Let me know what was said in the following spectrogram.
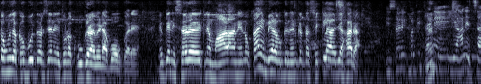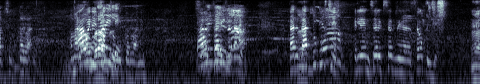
તો હું તો કબૂતર છે ને એ થોડા ઘૂઘરા વેડા બહુ કરે. કેમ કે એની સરક ને માળા ને એનો કાંઈ મેળ વગર એના કરતા શીખલા જે હારા. ઈ સરેક બધી ને એ આને જ સાફ સુફ કરવાની. અમારે કોઈને કરી જાતું કરવાની. તારે સરક થાય એટલે તારે. તારે દાંત દુખે છે એટલે એને સરક સરક સવકડી દે. હે?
